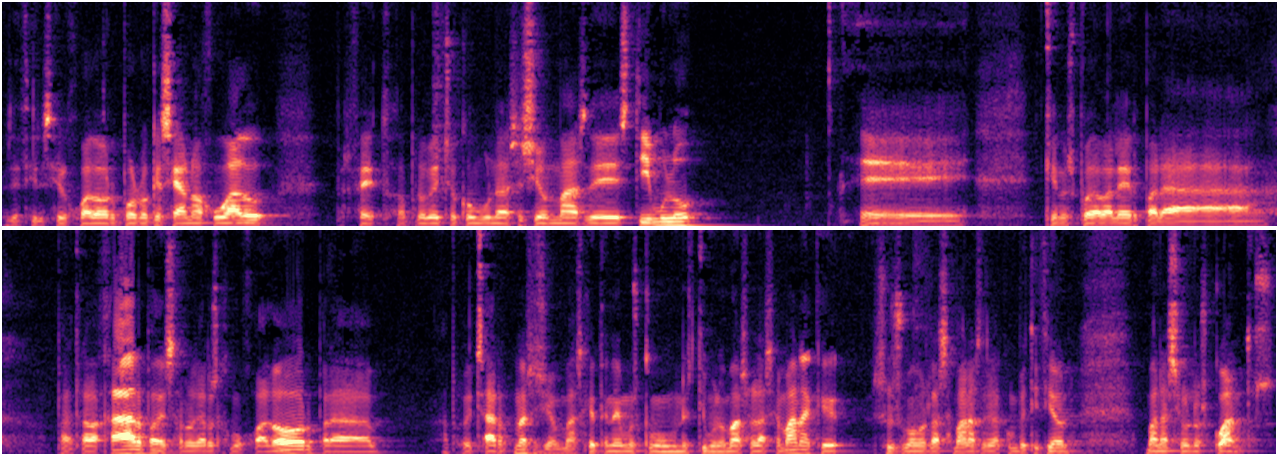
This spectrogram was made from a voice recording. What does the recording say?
Es decir, si el jugador por lo que sea no ha jugado, perfecto, aprovecho como una sesión más de estímulo eh, que nos pueda valer para, para, trabajar, para desarrollarnos como jugador, para aprovechar una sesión más que tenemos como un estímulo más a la semana, que si sumamos las semanas de la competición van a ser unos cuantos.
